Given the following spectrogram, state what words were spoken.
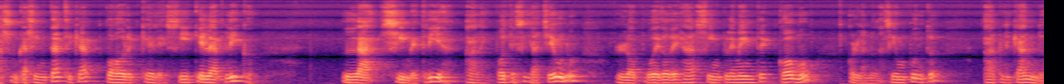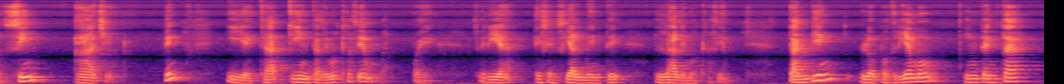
azúcar sintáctica porque sí que le aplico la simetría a la hipótesis H1, lo puedo dejar simplemente como, con la notación punto, aplicando sin a H1. ¿Bien? Y esta quinta demostración, pues sería esencialmente la demostración. También lo podríamos intentar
